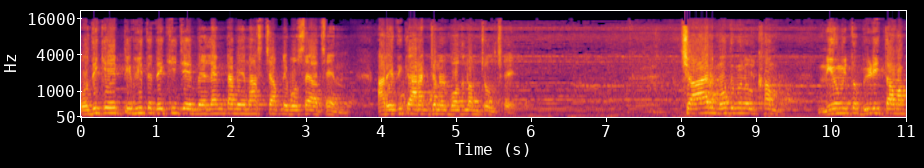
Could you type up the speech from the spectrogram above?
ওদিকে টিভিতে দেখি যে ল্যাংটা মেয়ে নাচছে, আপনি বসে আছেন। আর এদিকে আরেকজনের বদনাম চলছে। চার মধুমিনুল খাম, নিয়মিত বিড়ি, তামাক,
